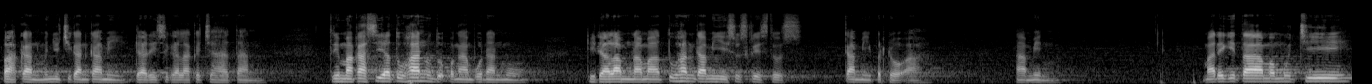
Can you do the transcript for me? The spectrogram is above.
bahkan menyucikan kami dari segala kejahatan. Terima kasih ya Tuhan untuk pengampunanmu. Di dalam nama Tuhan kami Yesus Kristus, kami berdoa. Amin. Mari kita memuji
